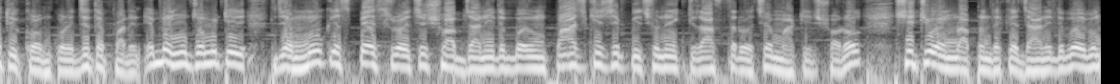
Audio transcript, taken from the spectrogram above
অতিক্রম করে যেতে পারেন এবং জমিটির যে মুখ স্পেস রয়েছে সব জানিয়ে দেবো এবং পাঁচ ঘেসে পিছনে একটি রাস্তা রয়েছে, মাটির সড়ক সেটিও আমরা আপনাদেরকে জানিয়ে দেবো এবং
